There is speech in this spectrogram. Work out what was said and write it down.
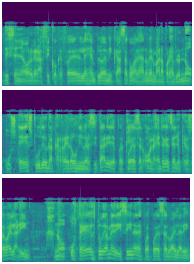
diseñador gráfico, que fue el ejemplo de mi casa con Alejandro, mi hermano, por ejemplo. No, usted estudia una carrera universitaria y después puede ser, o la gente que decía, yo quiero ser bailarín. No, usted estudia medicina y después puede ser bailarín.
